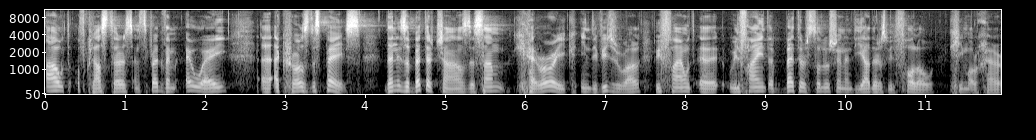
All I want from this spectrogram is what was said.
out of clusters and spread them away uh, across the space. Then is a better chance that some heroic individual will, found, uh, will find a better solution and the others will follow him or her.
